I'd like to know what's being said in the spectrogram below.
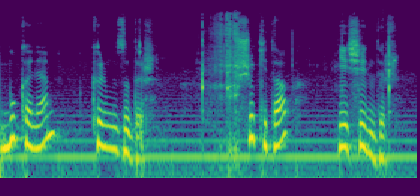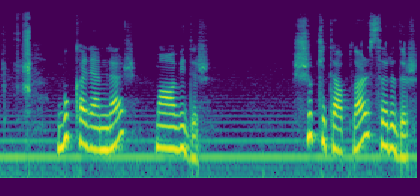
Bu kalem kırmızıdır. Şu kitap yeşildir. Bu kalemler mavidir. Şu kitaplar sarıdır.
